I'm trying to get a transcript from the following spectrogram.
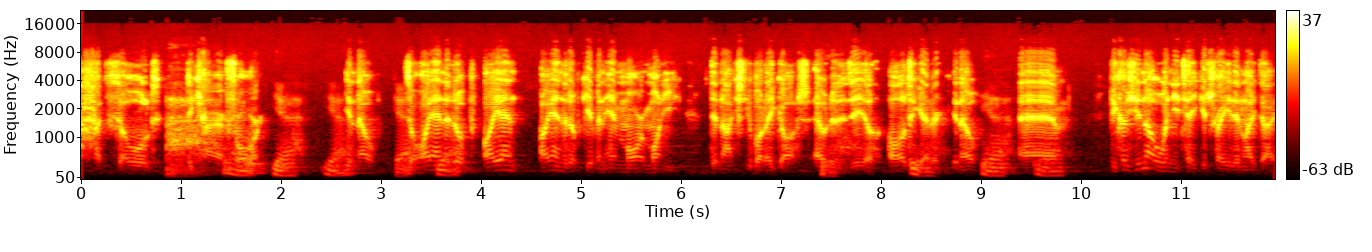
had sold the car Ah, for. Yeah. Yeah. You know, Yeah, so I ended yeah. up I en- I ended up giving him more money than actually what I got out of the deal altogether. You know, Yeah. um, because you know when you take a trade in like that,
